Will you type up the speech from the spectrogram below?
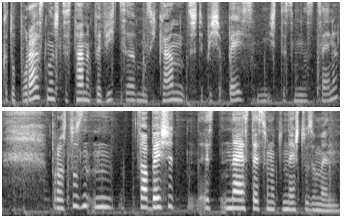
като порасна ще стана певица, музикант, ще пиша песни, ще съм на сцена. Просто това беше ес- най-естественото нещо за мен.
